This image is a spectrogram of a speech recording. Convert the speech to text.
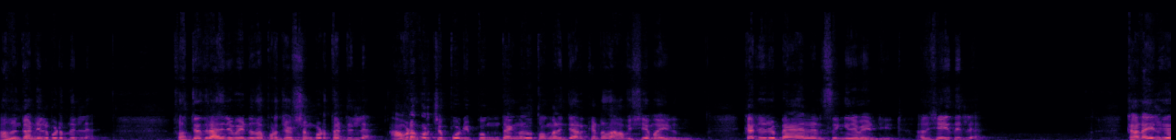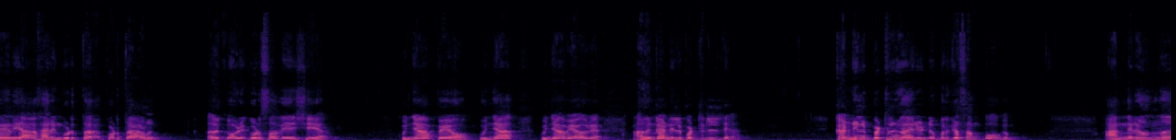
അതും കണ്ണിൽ പെടുന്നില്ല. സത്യത്തിൽ അതിന് വേണ്ടുന്ന പ്രൊജക്ഷൻ കൊടുത്തിട്ടില്ല. അവിടെ കുറച്ച് പൊടിപ്പും തെങ്ങലും തൊങ്ങലും ചേർക്കേണ്ടത് ആവശ്യമായിരുന്നു. കാരണം ഒരു ബാലൻസിങ്ങിന് വേണ്ടിയിട്ട്. അത് ചെയ്തില്ല. കടയിൽ കയറി ആഹാരം കൊടുത്ത കൊടുത്ത ആൾ. അത് കോഴിക്കോട് സ്വദേശിയാ. കുഞ്ഞാപ്പയോ കുഞ്ഞാ കുഞ്ഞാവയോ അത് അതും കണ്ണിൽ പെട്ടിട്ടില്ല. കണ്ണിൽ പെട്ടൊരു കാര്യമുണ്ട് മൃഗസംഭോഗം. അങ്ങനെ ഒന്ന്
